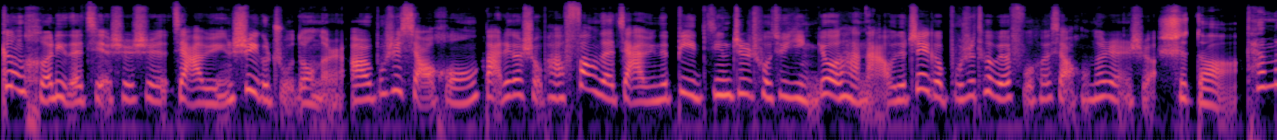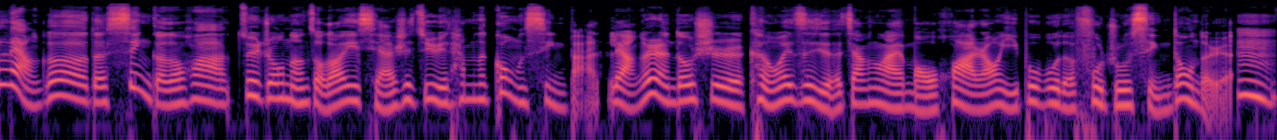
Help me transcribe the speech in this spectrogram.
更合理的解释是贾云是一个主动的人，而不是小红把这个手帕放在贾云的必经之处去引诱他拿。我觉得这个不是特别符合小红的人设。是的，他们两个的性格的话，最终能走到一起，还是基于他们的共性吧。两个人都是肯为自己的将来谋划，然后一步步的付诸行动的人。嗯，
